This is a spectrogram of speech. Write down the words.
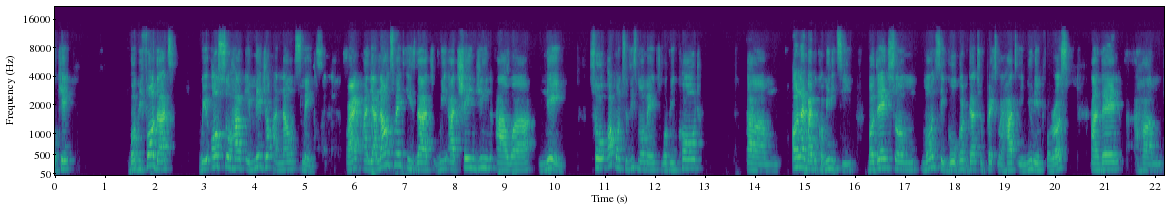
okay? But before that, we also have a major announcement right? And the announcement is that we are changing our name. So up until this moment, we've been called um, Online Bible Community, but then some months ago, God began to press my heart a new name for us. And then um,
